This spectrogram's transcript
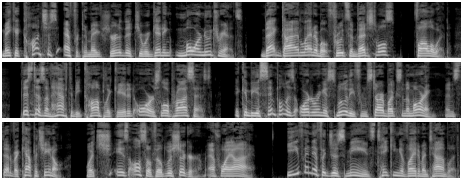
make a conscious effort to make sure that you are getting more nutrients. That guideline about fruits and vegetables, follow it. This doesn't have to be complicated or a slow process. It can be as simple as ordering a smoothie from Starbucks in the morning instead of a cappuccino, which is also filled with sugar, FYI. Even if it just means taking a vitamin tablet,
